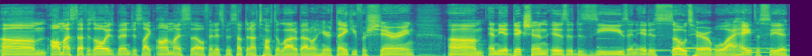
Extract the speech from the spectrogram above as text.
um, all my stuff has always been just like on myself, and it's been something I've talked a lot about on here. Thank you for sharing. Um, and the addiction is a disease and it is so terrible. I hate to see it.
